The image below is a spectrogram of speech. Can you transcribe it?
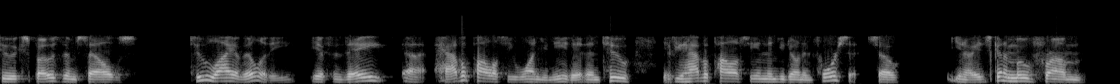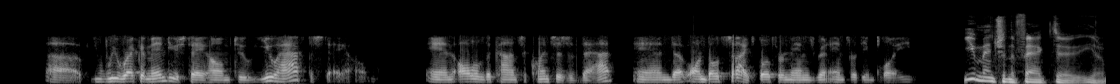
to expose themselves to liability if they uh, have a policy. One, you need it, and two, if you have a policy and then you don't enforce it. So, you know, it's going to move from uh, we recommend you stay home to you have to stay home, and all of the consequences of that, and uh, on both sides, both for management and for the employee. You mentioned the fact, uh, you know,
